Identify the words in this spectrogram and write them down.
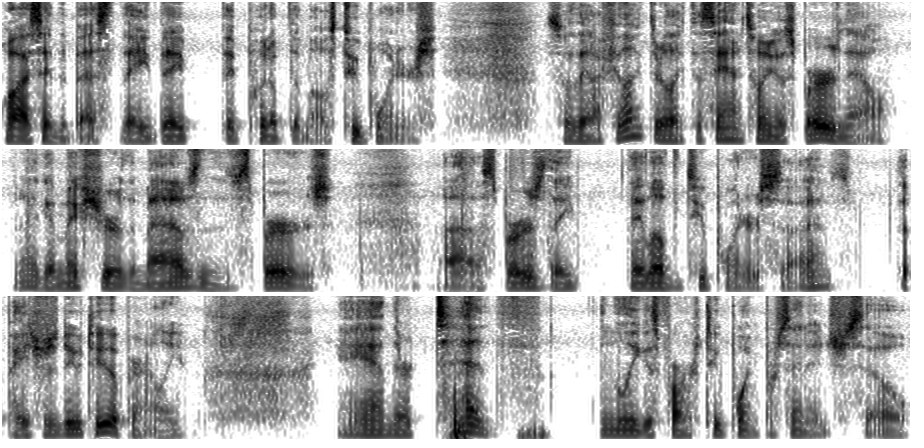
well, I say the best. They they they put up the most two pointers. So they, I feel like they're like the San Antonio Spurs now. They're like a mixture of the Mavs and the Spurs. Uh, Spurs they they love the two pointers. Uh, the Pacers do too, apparently. And they're tenth in the league as far as two point percentage. So,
